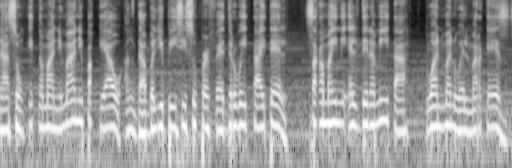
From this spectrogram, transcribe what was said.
Nasungkit naman ni Manny Pacquiao ang WBC Super Featherweight title sa kamay ni El Dinamita Juan Manuel Marquez.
